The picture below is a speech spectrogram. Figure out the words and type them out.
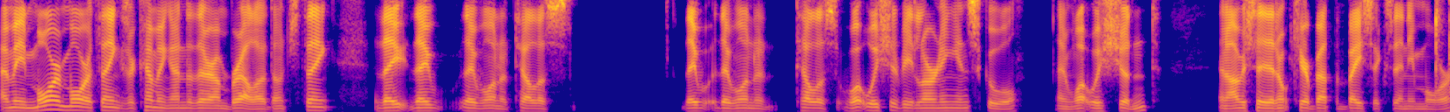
I mean, more and more things are coming under their umbrella, don't you think? They they they want to tell us they they want to tell us what we should be learning in school and what we shouldn't. And obviously, they don't care about the basics anymore.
